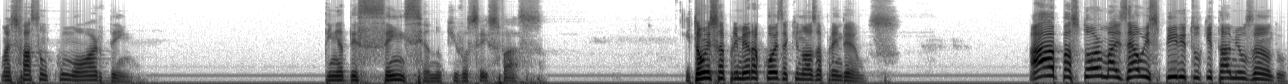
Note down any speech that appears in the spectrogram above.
mas façam com ordem. Tenha decência no que vocês façam. Então, isso é a primeira coisa que nós aprendemos. Ah, pastor, mas é o Espírito que está me usando.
